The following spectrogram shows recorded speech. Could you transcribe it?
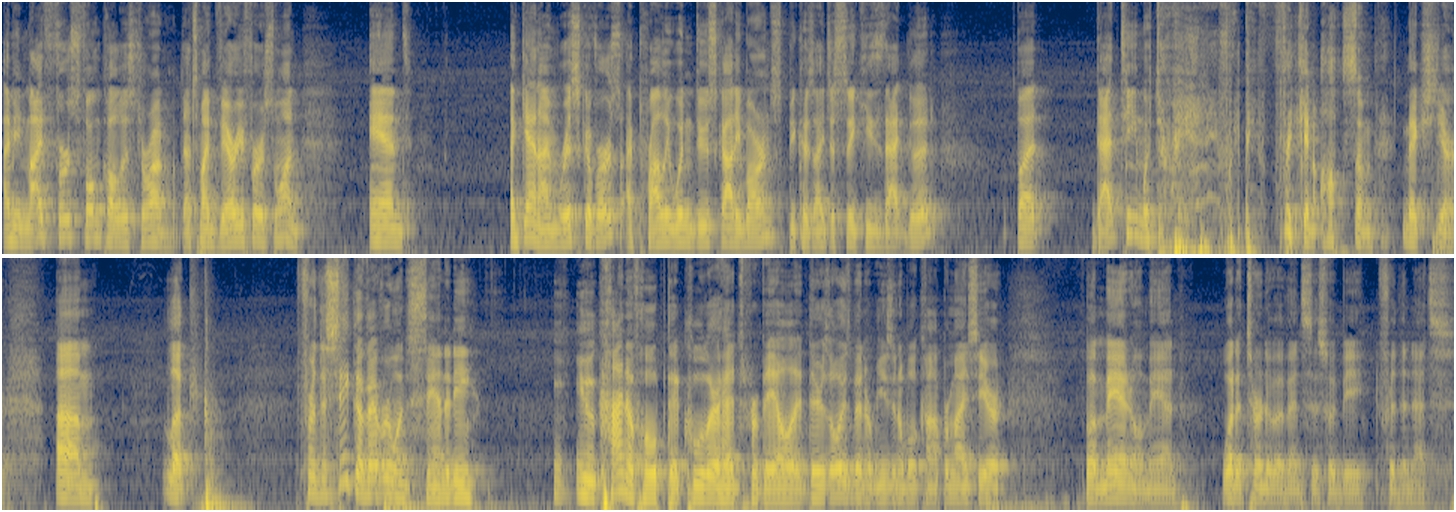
i mean my first phone call is toronto. That's my very first one. And again i'm risk averse. I probably wouldn't do scottie barnes because i just think he's that good. But that team with durant would be freaking awesome next year. Um, look for the sake of everyone's sanity you kind of hope that cooler heads prevail. There's always been a reasonable compromise here, but man, oh man, what a turn of events this would be for the Nets.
